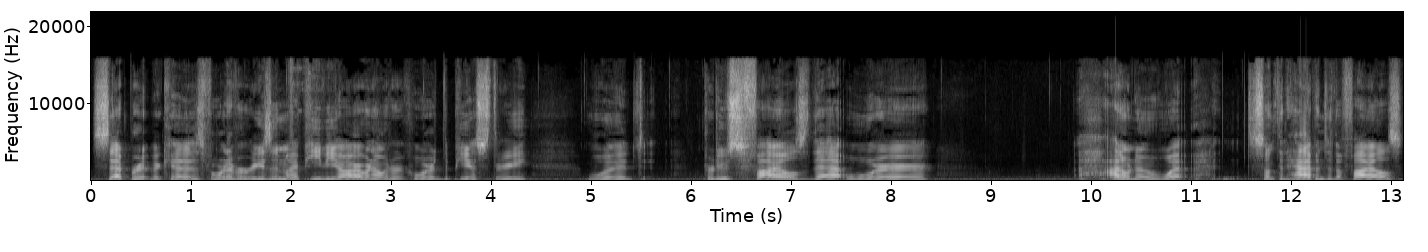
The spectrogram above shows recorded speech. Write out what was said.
separate because for whatever reason my PVR when I would record the PS3 would produce files that were I don't know what something happened to the files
